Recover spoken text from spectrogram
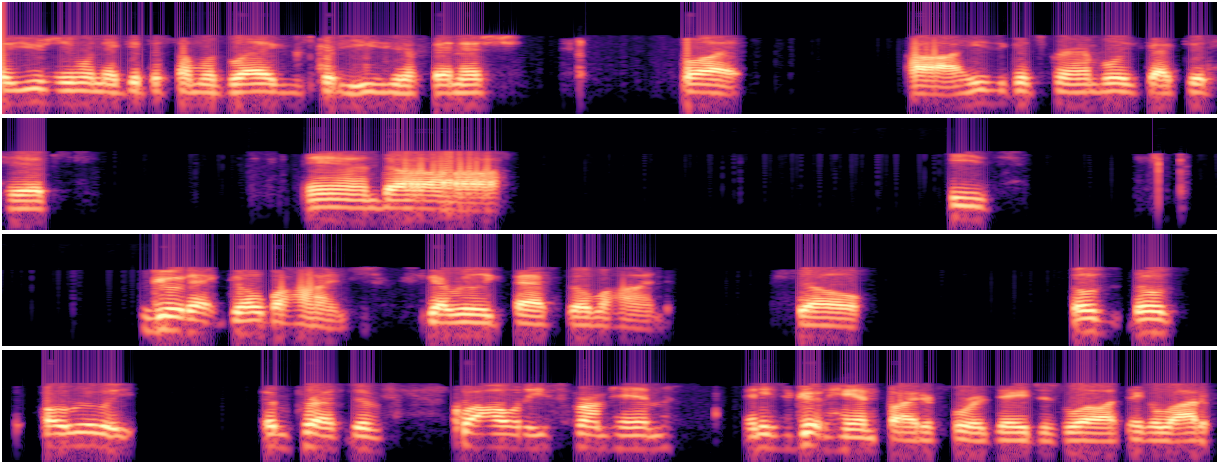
So usually when they get to someone's legs, it's pretty easy to finish. But uh, he's a good scrambler. He's got good hips, and uh, he's good at go behinds. He's got really fast go behind. So those those are really impressive qualities from him, and he's a good hand fighter for his age as well. I think a lot of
